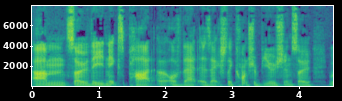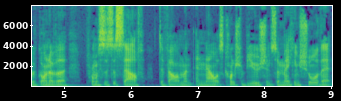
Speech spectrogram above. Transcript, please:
Um, so the next part of that is actually contribution. So we've gone over promises to self development, and now it's contribution. So making sure that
